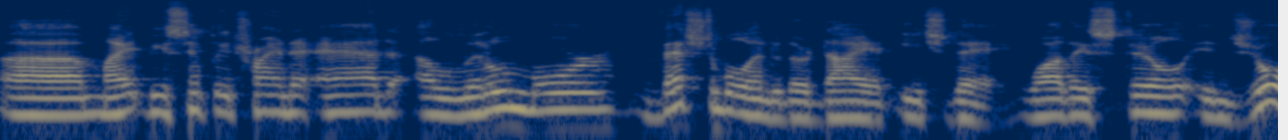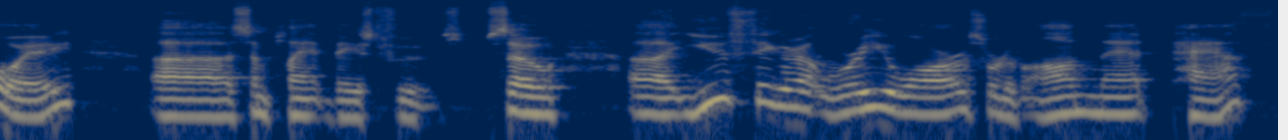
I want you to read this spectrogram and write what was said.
uh, might be simply trying to add a little more vegetable into their diet each day while they still enjoy uh, some plant based foods. So uh, you figure out where you are sort of on that path.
